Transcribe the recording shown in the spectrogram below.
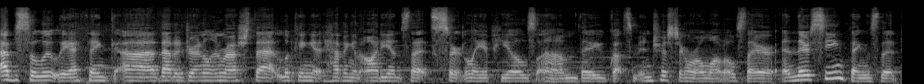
Absolutely. I think uh, that adrenaline rush, that looking at having an audience, that certainly appeals. Um, they've got some interesting role models there, and they're seeing things that,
